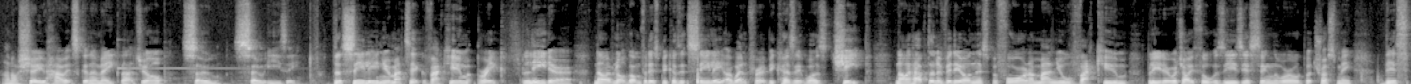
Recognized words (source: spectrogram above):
and I'll show you how it's going to make that job so, so easy. The Sealy Pneumatic Vacuum Brake Bleeder. Now I've not gone for this because it's Sealy, I went for it because it was cheap. Now I have done a video on this before on a manual vacuum bleeder which I thought was the easiest thing in the world but trust me this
